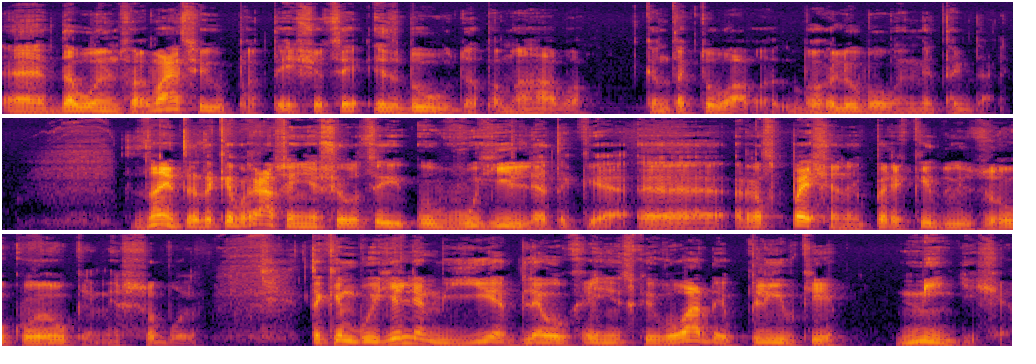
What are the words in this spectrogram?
е, дало інформацію про те, що це СБУ допомагало, контактувало з Боголюбовим і так далі. Знаєте, таке враження, що оцей вугілля таке е, розпечене перекидують з рук у руки між собою. Таким вугіллям є для української влади плівки Міндіча. Е,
